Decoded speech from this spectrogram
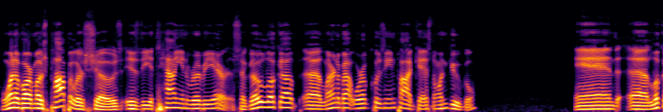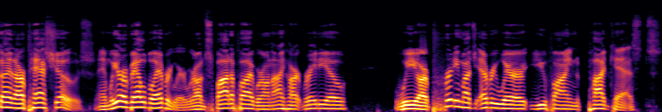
one of our most popular shows is the Italian Riviera. So go look up, uh, learn about World Cuisine Podcast on Google, and uh, look at our past shows. And we are available everywhere. We're on Spotify, we're on iHeartRadio. We are pretty much everywhere you find podcasts.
